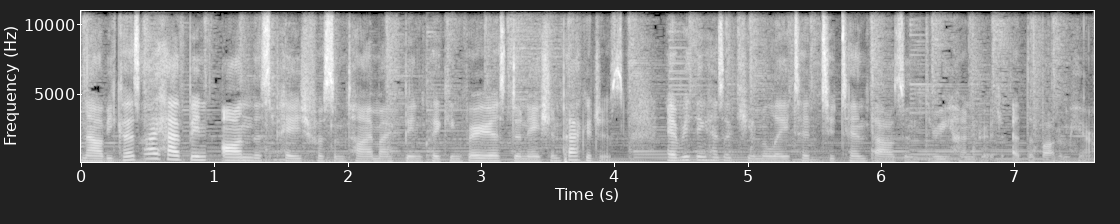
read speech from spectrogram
Now, because I have been on this page for some time, I've been clicking various donation packages. Everything has accumulated to 10,300 at the bottom here.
